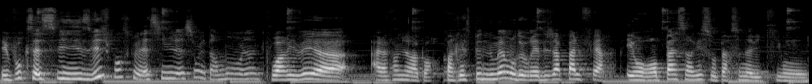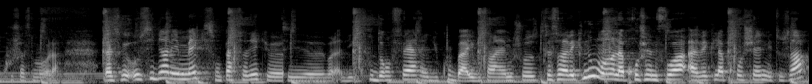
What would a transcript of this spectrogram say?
Et pour que ça se finisse vite, je pense que la simulation est un bon moyen pour arriver à, à la fin du rapport. Par respect de nous-mêmes, on devrait déjà pas le faire. Et on rend pas service aux personnes avec qui on couche à ce moment-là. Parce que aussi bien les mecs qui sont persuadés que c'est voilà, des coups d'enfer et du coup bah ils vont faire la même chose. Que ce soit avec nous, hein, la prochaine fois, avec la prochaine et tout ça.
